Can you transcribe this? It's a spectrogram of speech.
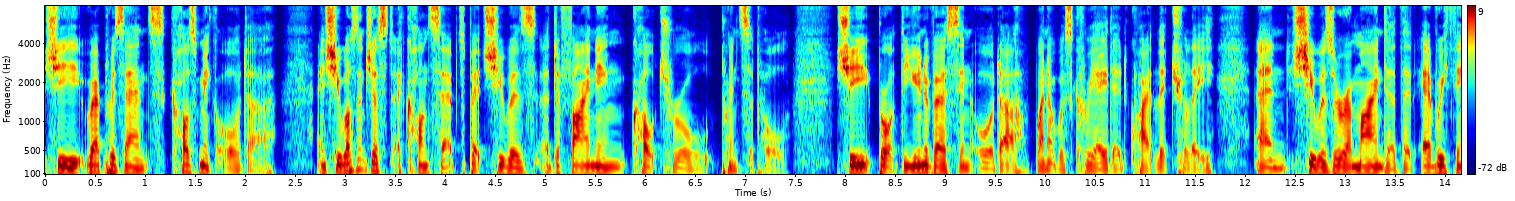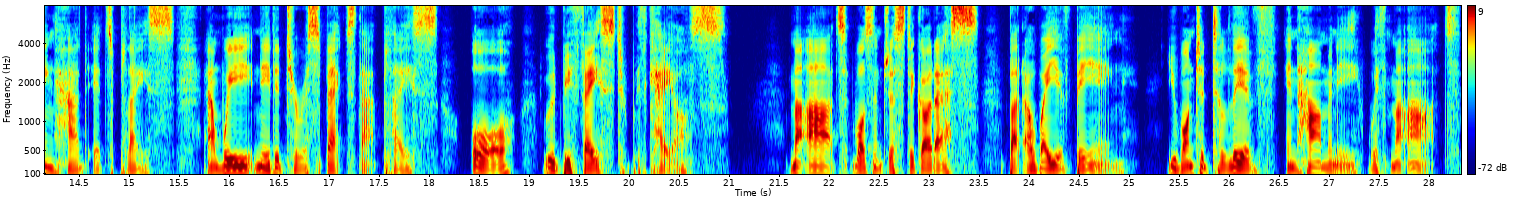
She represents cosmic order, and she wasn't just a concept, but she was a defining cultural principle. She brought the universe in order when it was created, quite literally, and she was a reminder that everything had its place, and we needed to respect that place, or we would be faced with chaos. Ma'at wasn't just a goddess, but a way of being. You wanted to live in harmony with Ma'at.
